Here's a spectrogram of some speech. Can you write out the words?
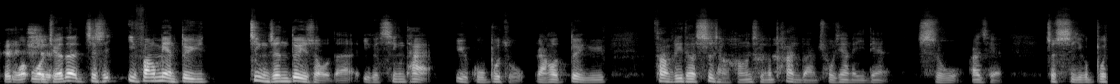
我我觉得这是一方面对于竞争对手的一个心态预估不足，然后对于范弗利特市场行情的判断出现了一点失误，而且这是一个不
